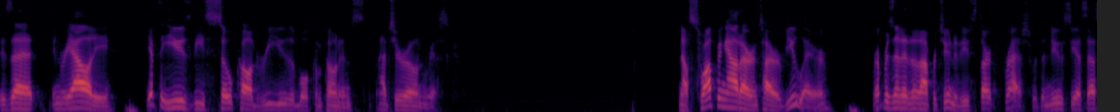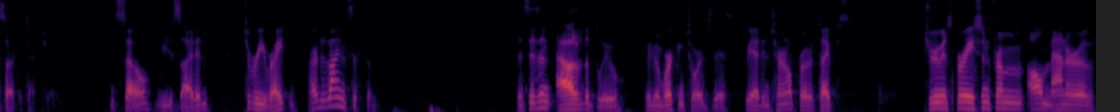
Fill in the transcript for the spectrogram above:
is that in reality, you have to use these so-called reusable components at your own risk. Now, swapping out our entire view layer represented an opportunity to start fresh with a new CSS architecture. And so we decided to rewrite our design system. This isn't out of the blue. We've been working towards this. We had internal prototypes, drew inspiration from all manner of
